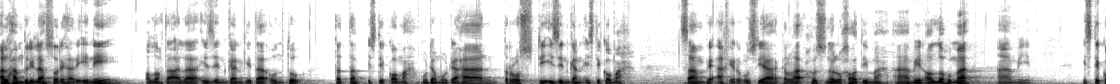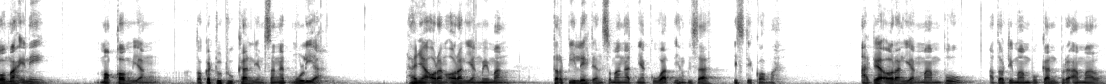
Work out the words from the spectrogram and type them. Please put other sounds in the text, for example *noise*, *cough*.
Alhamdulillah sore hari ini Allah Ta'ala izinkan kita untuk tetap istiqomah. Mudah-mudahan terus diizinkan istiqomah sampai akhir usia kelak husnul khotimah. Amin. Allahumma amin. Istiqomah ini makom yang atau kedudukan yang sangat mulia. Hanya orang-orang yang memang terpilih dan semangatnya kuat yang bisa istiqomah. Ada orang yang mampu atau dimampukan beramal,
